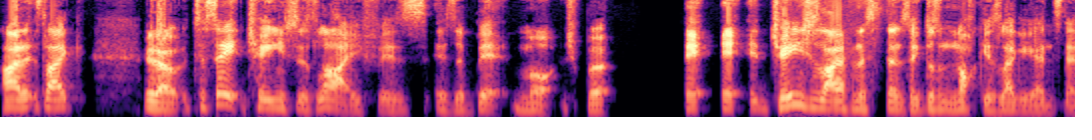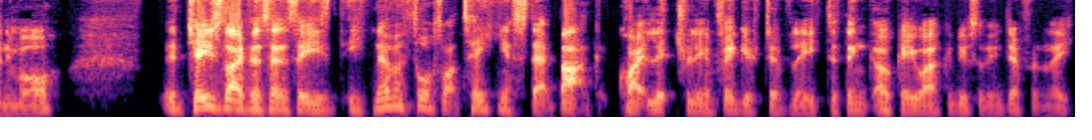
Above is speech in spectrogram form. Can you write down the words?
and it's like you know to say it changed his life is is a bit much but it, it, it changed his life in the sense that he doesn't knock his leg against anymore. It changed his life in the sense that he's, he's never thought about taking a step back quite literally and figuratively to think okay well i could do something differently.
